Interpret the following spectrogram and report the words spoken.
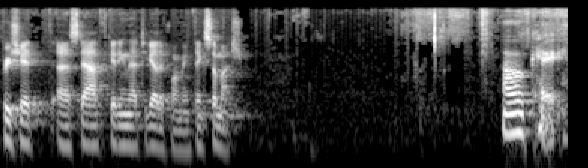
Appreciate uh, staff getting that together for me. Thanks so much. Okay.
